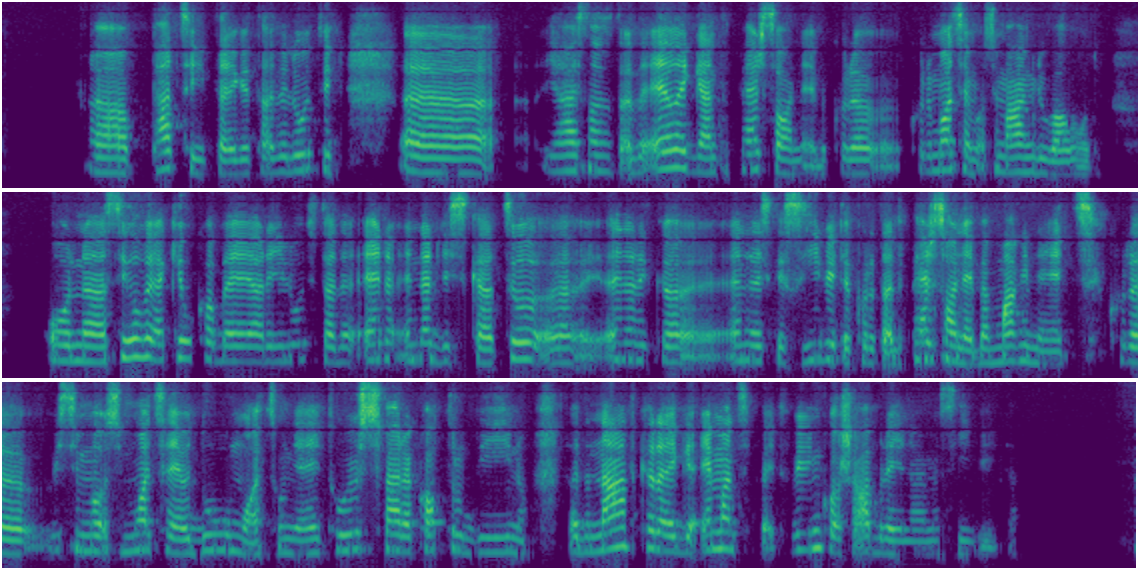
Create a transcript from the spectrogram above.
pacītīga, tāda ļoti, jā, es nezinu, tāda eleganta personība, kura, kura mocījumos angļu valodu. Un uh, Silvija Kilko bija arī ļoti tāda er- enerģiska, enerģiska, enerģiska sīviete, kura tāda personība magnēts, kura visi mūs mocēja dūmot, un ja tu uzsvēra katru dienu, tāda neatkarīga, emancipēta, vienkārši apbrīnojama sīviete.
